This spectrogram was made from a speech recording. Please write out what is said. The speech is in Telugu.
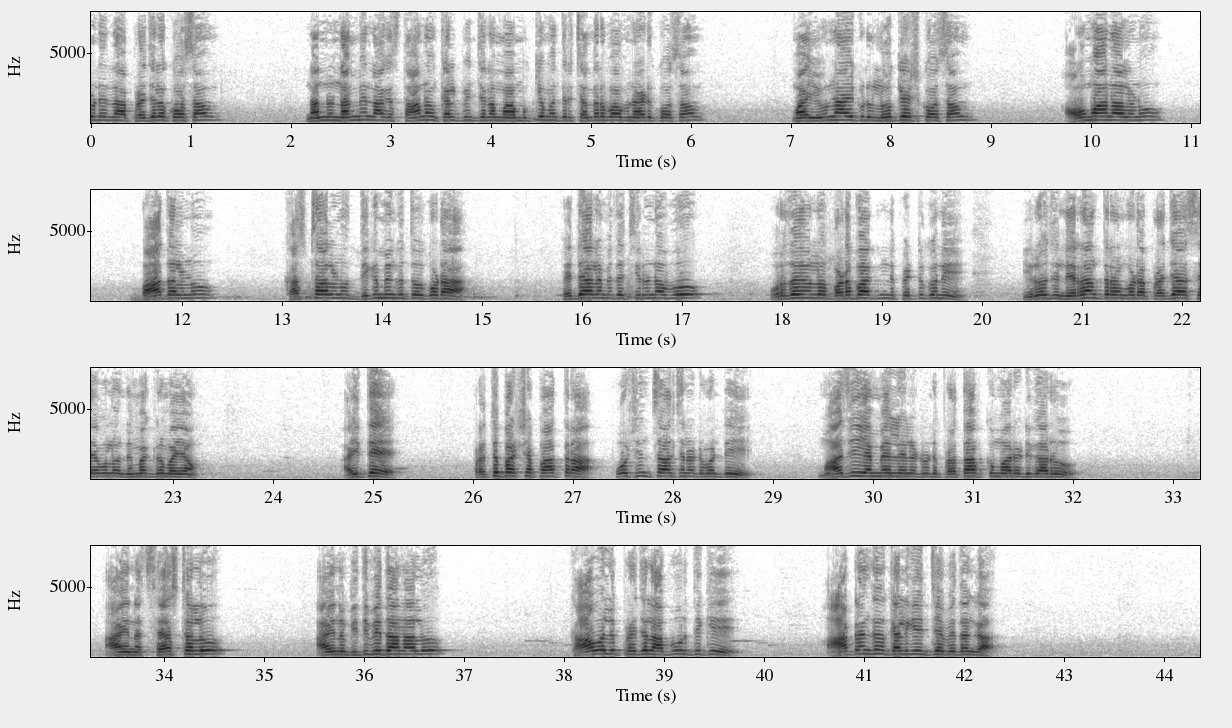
నా ప్రజల కోసం నన్ను నమ్మి నాకు స్థానం కల్పించిన మా ముఖ్యమంత్రి చంద్రబాబు నాయుడు కోసం మా యువ నాయకుడు లోకేష్ కోసం అవమానాలను బాధలను కష్టాలను దిగమింగుతూ కూడా పెద్దాల మీద చిరునవ్వు హృదయంలో బడబాగ్ని పెట్టుకొని ఈరోజు నిరంతరం కూడా ప్రజాసేవలో నిమగ్నమయ్యాం. అయితే ప్రతిపక్ష పాత్ర పోషించాల్సినటువంటి మాజీ ఎమ్మెల్యే అయినటువంటి ప్రతాప్ కుమార్ రెడ్డి గారు ఆయన చేష్టలు ఆయన విధి విధానాలు కావలి ప్రజల అభివృద్ధికి ఆటంకం కలిగించే విధంగా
